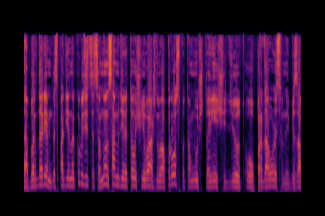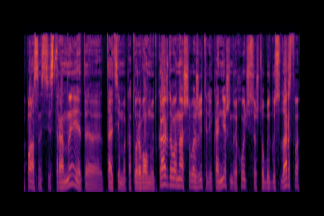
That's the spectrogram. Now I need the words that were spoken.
Да, благодарим господина Крузица. Но на самом деле это очень важный вопрос, потому что речь идет о продовольственной безопасности страны. Это та тема, которая волнует каждого нашего жителя. И, конечно же, хочется, чтобы государство,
